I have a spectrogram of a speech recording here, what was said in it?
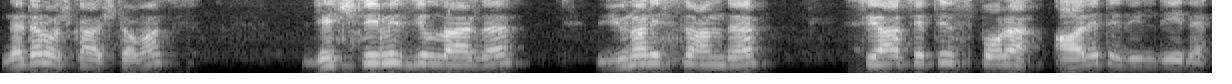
Neden hoş karşılamaz? Geçtiğimiz yıllarda Yunanistan'da siyasetin spora alet edildiğini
